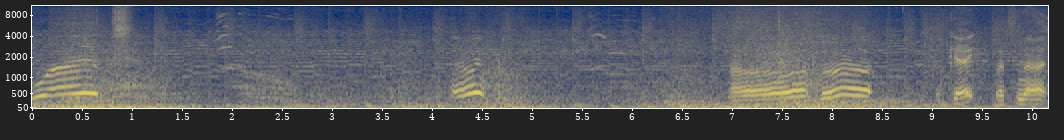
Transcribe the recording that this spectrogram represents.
what? Oh. Uh, uh. Okay, let's not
